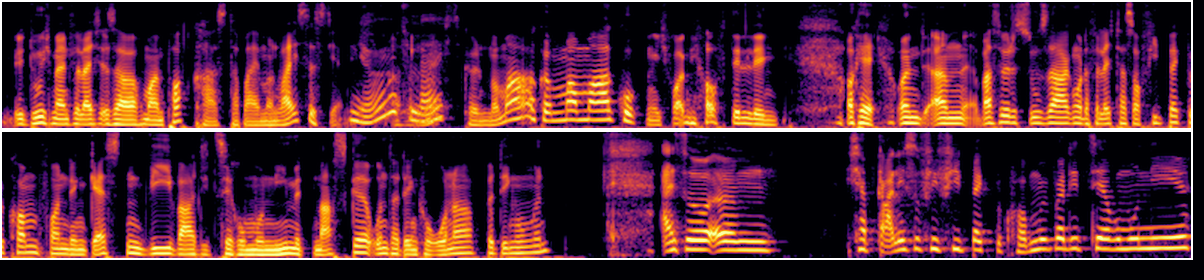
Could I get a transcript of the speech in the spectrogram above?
Du, ich meine, vielleicht ist er auch mal im Podcast dabei, man weiß es ja nicht. Ja, also, ne, vielleicht. Ne? Können, wir mal, können wir mal gucken. Ich freue mich auf den Link. Okay, und ähm, was würdest du sagen, oder vielleicht hast du auch Feedback bekommen von den Gästen, wie war die Zeremonie mit Maske unter den Corona-Bedingungen? Also, ähm, ich habe gar nicht so viel Feedback bekommen über die Zeremonie.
